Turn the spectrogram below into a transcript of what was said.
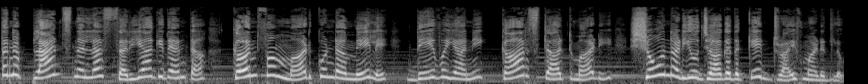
ತನ್ನ ಪ್ಲಾನ್ಸ್ನೆಲ್ಲ ಸರಿಯಾಗಿದೆ ಅಂತ ಕನ್ಫರ್ಮ್ ಮಾಡ್ಕೊಂಡ ಮೇಲೆ ದೇವಯಾನಿ ಕಾರ್ ಸ್ಟಾರ್ಟ್ ಮಾಡಿ ಶೋ ನಡೆಯೋ ಜಾಗದಕ್ಕೆ ಡ್ರೈವ್ ಮಾಡಿದ್ಲು.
